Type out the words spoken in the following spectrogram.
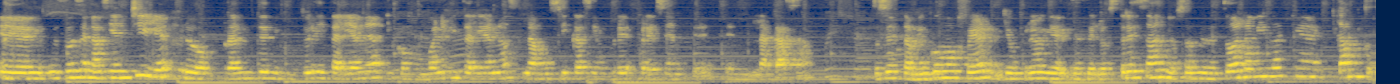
Eh, entonces nací en Chile, pero realmente mi cultura es italiana y como buenos italianos la música siempre presente en la casa. Entonces también como Fer, yo creo que desde los tres años, o sea, desde toda la vida que canto,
